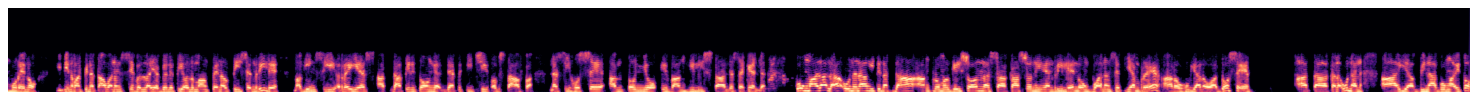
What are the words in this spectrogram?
Moreno. Hindi naman pinatawa ng civil liability o namang penalty si Enrile maging si Reyes at dati nitong Deputy Chief of Staff na si Jose Antonio Evangelista II. Kung maalala, una nang itinakda ang promulgation sa kaso ni Enrile noong buwan ng Setyembre, araw huyan o 12 at uh, kalaunan ay uh, binago nga ito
